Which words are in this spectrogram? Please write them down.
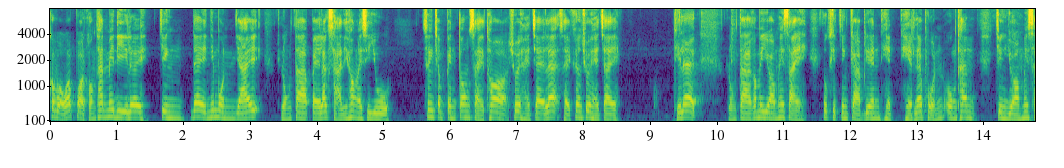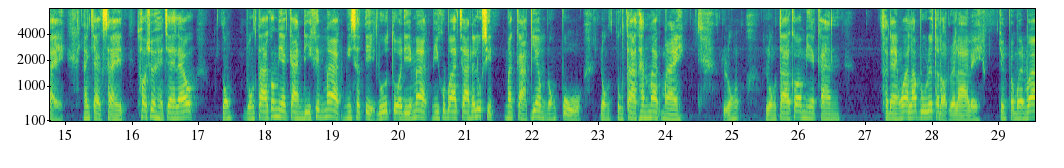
ก็บอกว่าปอดของท่านไม่ดีเลย จึงได้นิมนต์ย้ายหลวงตาไปรักษาที่ห้อง ICU ซึ่งจำเป็นต้องใส่ท่อช่วยหายใจและใส่เครื่องช่วยหายใจ ทีแรกหลวงตาก็ไม่ยอมให้ใส่ ลูกศิษย์จึงกราบเรียนเหตุเหตุและผลองค์ท่านจึงยอมให้ใส่ หลังจากใส่ท่อช่วยหายใจแล้วหลวงหลวงตาก็มีอาการดีขึ้นมาก มีสติรู้ตัวดีมาก มีครูบาอาจารย์และลูกศิษย์มากราบเยี่ยมหลวงปู่หลวงหลวงตาท่านมากมาย หลวงหลวงตาก็มีอาการแสดงว่ารับรู้ได้ตลอดเวลาเลย จนประเมินว่า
